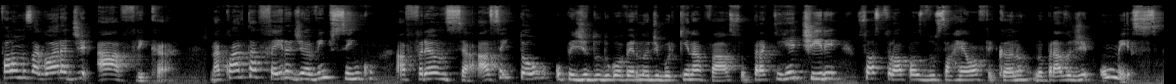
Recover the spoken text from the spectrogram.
Falamos agora de África. Na quarta-feira, dia 25, a França aceitou o pedido do governo de Burkina Faso para que retire suas tropas do Sahel africano no prazo de um mês.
